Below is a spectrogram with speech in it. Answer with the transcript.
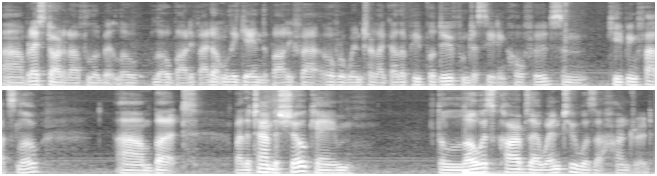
Uh, but I started off a little bit low, low body fat. I don't really gain the body fat over winter like other people do from just eating whole foods and keeping fats low. Um, but by the time the show came, the lowest carbs I went to was 100,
